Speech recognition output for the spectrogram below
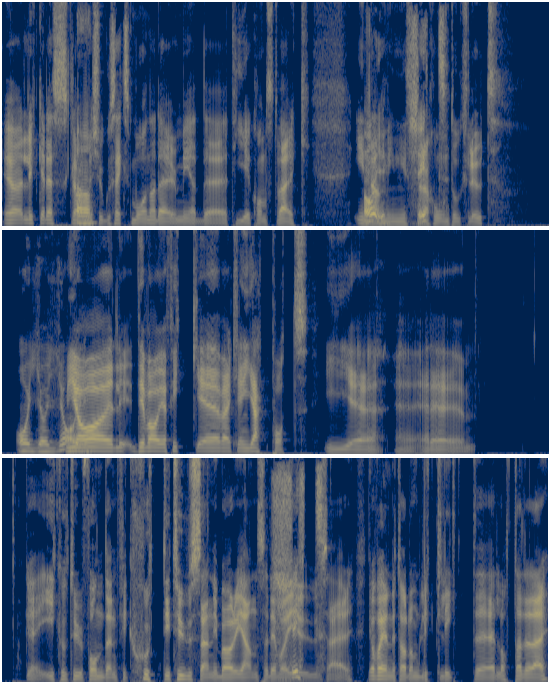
Jag lyckades klara Ja. med 26 månader med eh, 10 konstverk innan Oj, min inspiration shit. tog slut. Oj, oj, oj. Men jag, det var, jag fick eh, verkligen jackpot i, eh, eh, är det, eh, i Kulturfonden, fick 70 000 i början, så det var ju Shit. så här. Jag var en av de lyckligt eh, lottade där.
